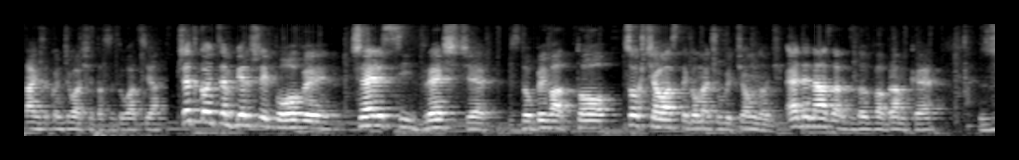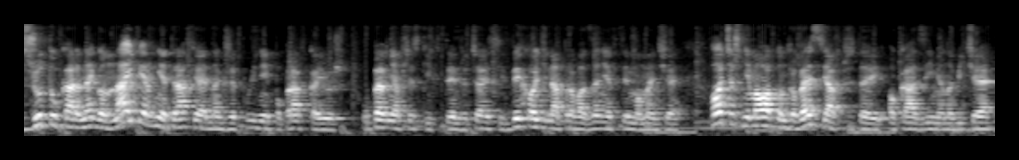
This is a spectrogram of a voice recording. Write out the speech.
Tak zakończyła się ta sytuacja. Przed końcem pierwszej połowy Chelsea wreszcie zdobywa to, co chciała z tego meczu wyciągnąć. Eden Hazard zdobywa bramkę. Z rzutu karnego najpierw nie trafia, jednakże później poprawka już upewnia wszystkich w tym, że Chelsea wychodzi na prowadzenie w tym momencie. Chociaż nie mała kontrowersja przy tej okazji, mianowicie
